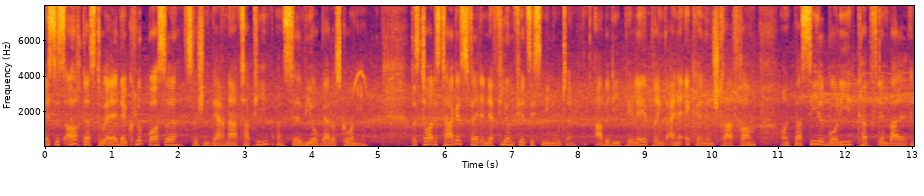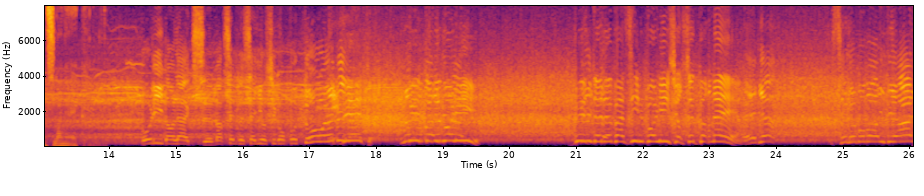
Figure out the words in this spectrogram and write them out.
es ist auch das Duell der Clubbosse zwischen Bernard Tapie und Silvio Berlusconi. Das Tor des Tages fällt in der 44. Minute. Abedi Pelé bringt eine Ecke in den Strafraum und Basile Boli köpft den Ball ins lange Eck. Boli dans l'axe, Marcel Desailly au second poteau. Et but But de Boli But de Basile Boli sur ce corner Eh bien, c'est le moment idéal.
